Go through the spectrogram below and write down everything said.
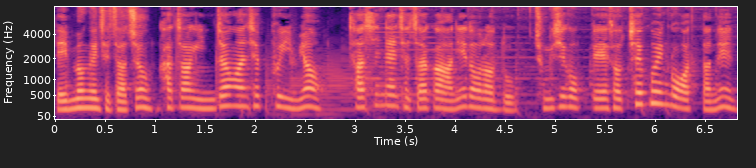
4명의 제자 중 가장 인정한 셰프이며 자신의 제자가 아니더라도 중식업계에서 최고인 것 같다는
